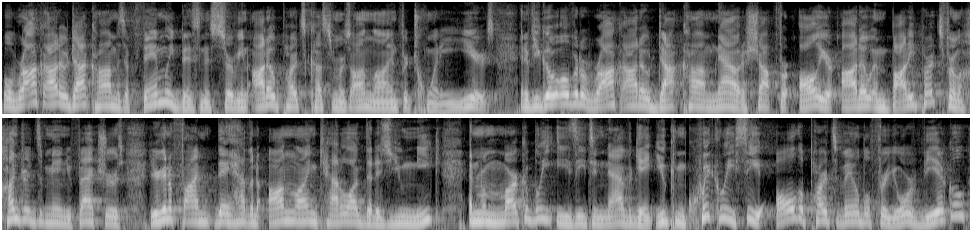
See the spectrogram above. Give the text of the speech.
Well, rockauto.com is a family business serving auto parts customers online for 20 years. And if you go over to rockauto.com now to shop for all your auto and body parts from hundreds of manufacturers, you're going to find they have an online catalog that is unique and remarkably easy to navigate. You can quickly see all the parts available for your vehicle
